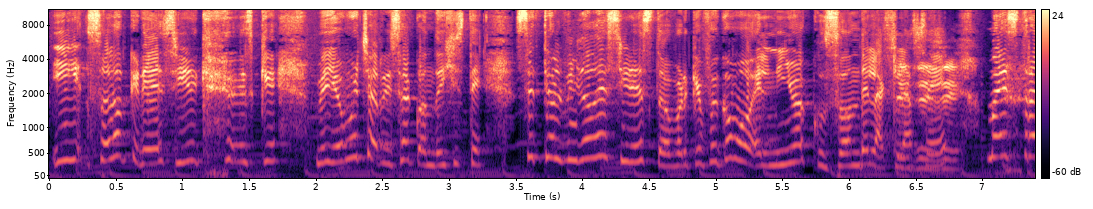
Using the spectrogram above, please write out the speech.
Y solo quería decir que es que me dio mucha risa cuando dijiste, se te olvidó decir esto, porque fue como el niño acusón de la clase. Maestra,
